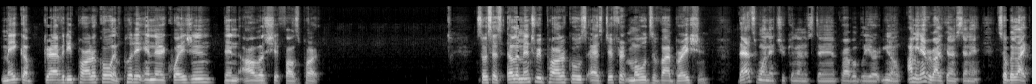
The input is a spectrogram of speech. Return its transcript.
make a gravity particle and put it in their equation, then all the shit falls apart. So it says elementary particles as different modes of vibration. That's one that you can understand, probably, or you know, I mean, everybody can understand that. So, but like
